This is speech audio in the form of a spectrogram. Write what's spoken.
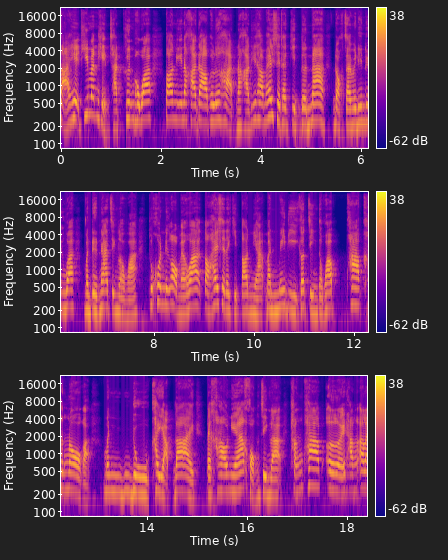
สาเหตุที่มันเห็นชัดขึ้น เพราะว่าตอนนี้นะคะ ดาวพฤหัสนะคะ ที่ทำให้เศรษฐกิจเดินหน้า ดอกใจไว้นิดนึงว่ามันเดินหน้าจริงหรอวะ ทุกคนนึกออกไหมว่าต่อให้เศรษฐกิจตอนนี้มันไม่ดีก็จริงแต่ว่าภาพข้างนอกอะ่ะ มันดูขยับได้ แต่คราวนี้ของจริงละ ทั้งภาพเอ่ยทั้งอะไร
